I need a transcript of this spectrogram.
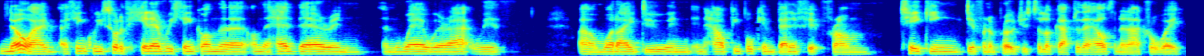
no I, I think we sort of hit everything on the on the head there and and where we're at with um, what i do and, and how people can benefit from taking different approaches to look after their health in a natural way.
